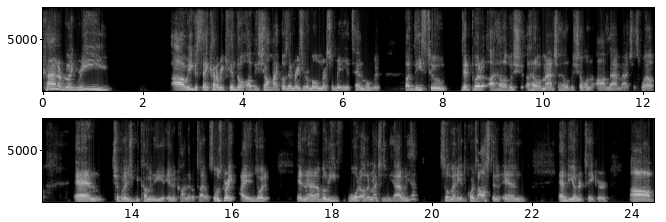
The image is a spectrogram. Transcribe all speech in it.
kind of like re uh we could say kind of rekindle of the Shawn Michaels and Razor Ramon WrestleMania 10 moment. But these two did put a hell of a, sh- a hell of a match, a hell of a show on, on that match as well. And Triple H becoming the Intercontinental title. So it was great. I enjoyed it. And uh, I believe what other matches we had? We had so many. Of course, Austin and and The Undertaker. Uh,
